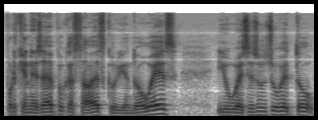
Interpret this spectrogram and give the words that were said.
porque en esa época estaba descubriendo a Wes. Y Wes es un sujeto,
